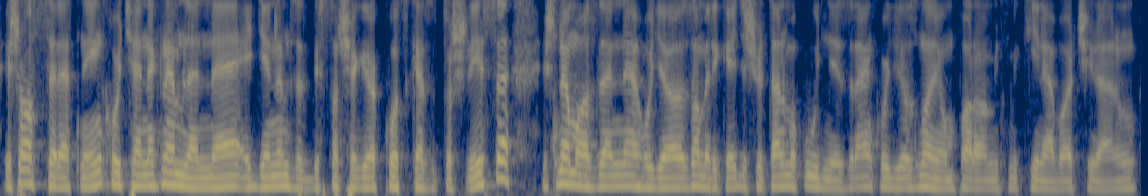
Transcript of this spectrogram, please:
és azt szeretnénk, hogyha ennek nem lenne egy ilyen nemzetbiztonságilag kockázatos része, és nem az lenne, hogy az Amerikai Egyesült Államok úgy néz ránk, hogy az nagyon para, amit mi Kínával csinálunk,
